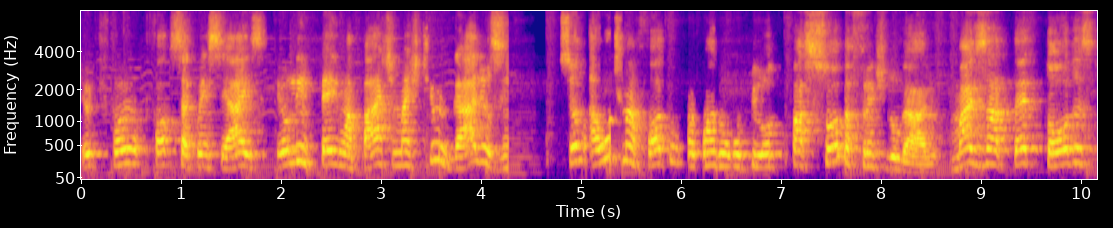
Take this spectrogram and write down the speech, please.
eu foi fotos sequenciais, eu limpei uma parte, mas tinha um galhozinho eu, a última foto foi quando o piloto passou da frente do galho, mas até todas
